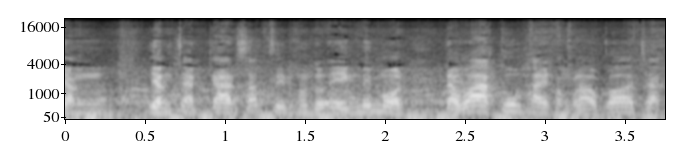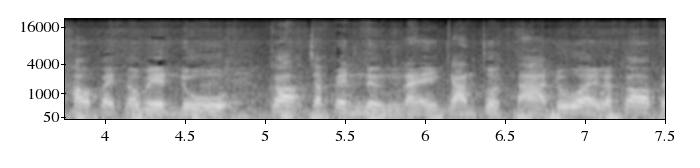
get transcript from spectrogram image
ยังยังจัดการทรัพย์สินของตัวเองไม่หมด แต่ว่ากู้ภัยของเราก็จะเข้าไปตระเวนดู ก็จะเป็นหนึ่งในการตรวจตาด้วย แล้วก็ไป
